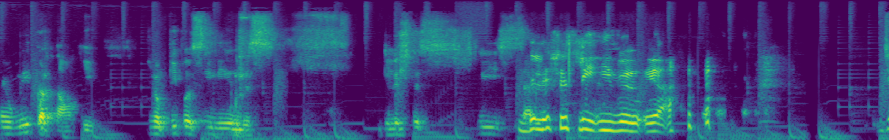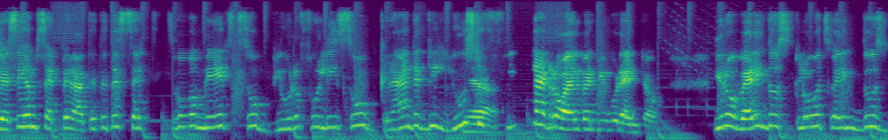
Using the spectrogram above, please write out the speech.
hope that you know, people see me in this deliciously... Sad, deliciously evil, yeah. Uh, जैसे हम सेट पे आते थे the sets were made so beautifully so grand and we used Yeah. to feel that royal when we would enter you know wearing those clothes wearing those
